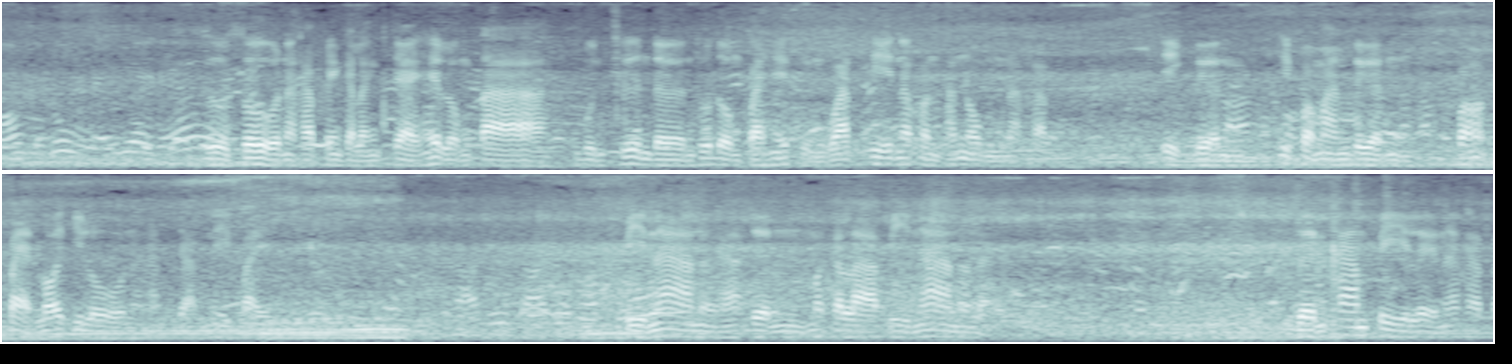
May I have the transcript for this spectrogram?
น้องคุณลุงเรื่อยๆเด้อสู้ๆนะครับ เป็นกำลังใจให้หลวงตาบุญชื่นเดินทุดงไปให้ถึงวัดที่นครพนมนะครับ อีกเดือนอีกประมาณเดือนประมาณ800กิโลนะครับ จากนี้ไป ปีหน้านะฮะเดือนมกราปีหน้านั่นแหละ เดินข้ามปีเลยนะครับ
